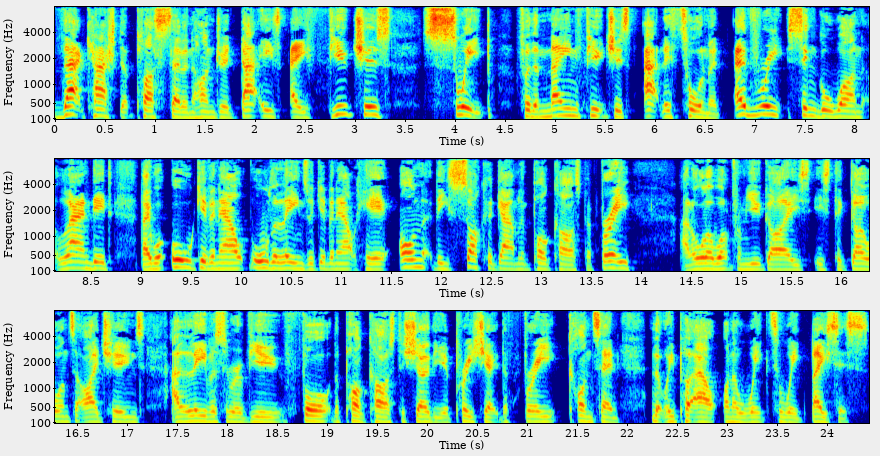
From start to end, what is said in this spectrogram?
That cashed at plus 700. That is a futures sweep for the main futures at this tournament. Every single one landed. They were all given out. All the leans were given out here on the Soccer Gambling Podcast for free. And all I want from you guys is to go onto iTunes and leave us a review for the podcast to show that you appreciate the free content that we put out on a week to week basis.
